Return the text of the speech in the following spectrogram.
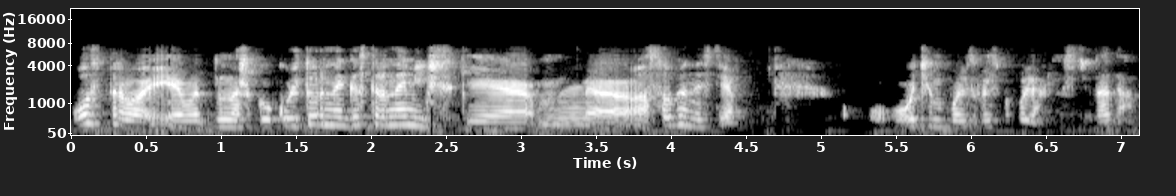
острова. И вот наши культурные гастрономические особенности очень пользовались популярностью. Да-да.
